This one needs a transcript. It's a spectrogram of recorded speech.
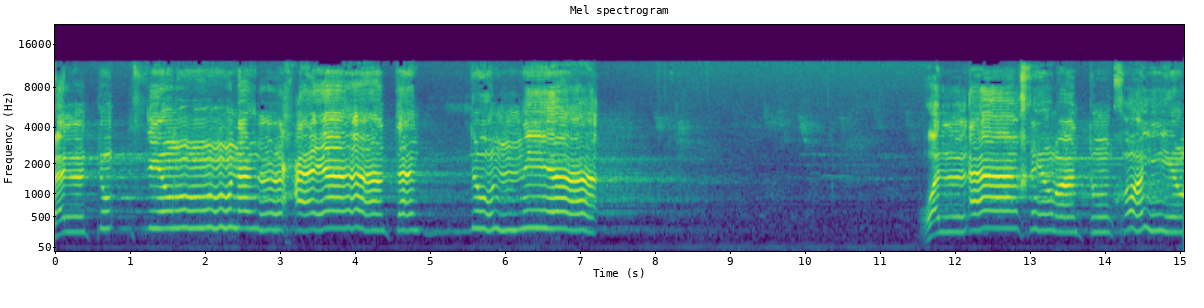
بل تؤثرون الحياة الدنيا والآخرة خير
